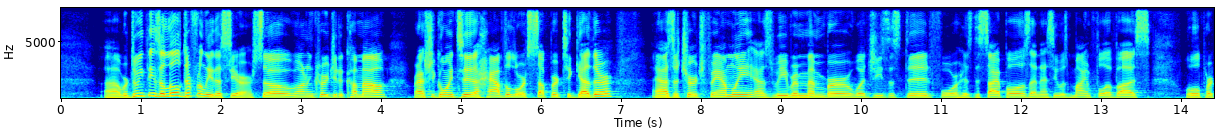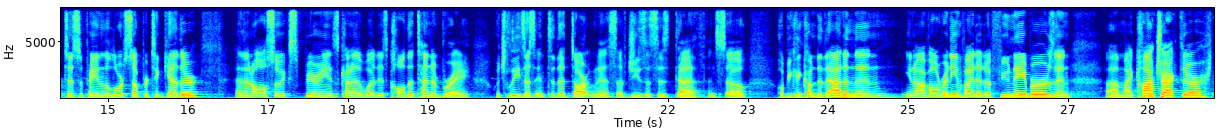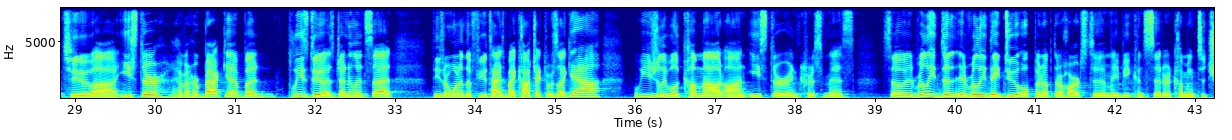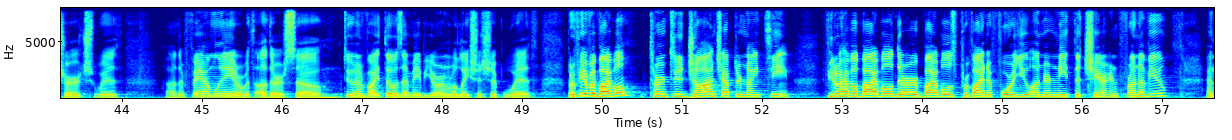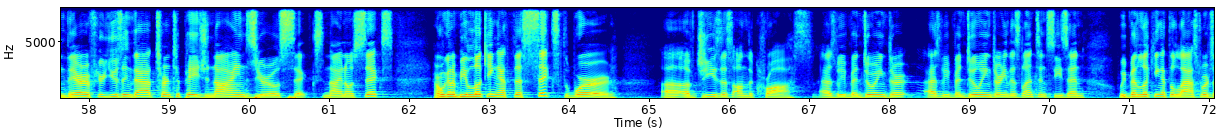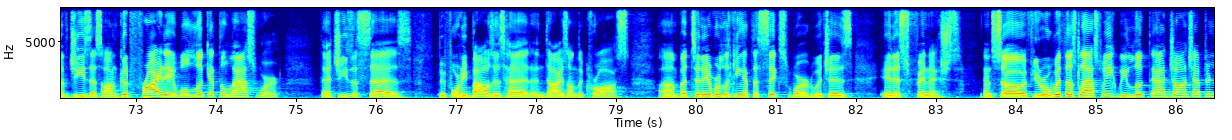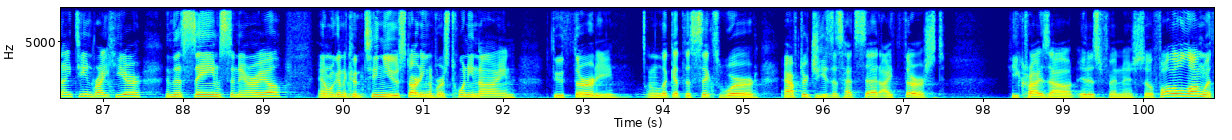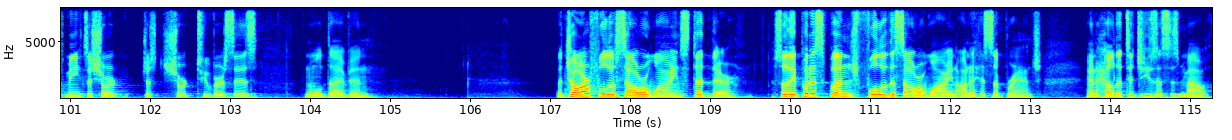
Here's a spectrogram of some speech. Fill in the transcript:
uh, we're doing things a little differently this year. So we want to encourage you to come out. We're actually going to have the Lord's Supper together as a church family as we remember what Jesus did for his disciples and as he was mindful of us. We'll participate in the Lord's Supper together and then also experience kind of what is called the tenebrae, which leads us into the darkness of Jesus' death. And so, hope you can come to that. And then, you know, I've already invited a few neighbors and uh, my contractor to uh, Easter. I haven't heard back yet, but please do, as Jenny Lynn said. These are one of the few times my contractor was like, "Yeah, we usually will come out on Easter and Christmas." So it really, it really, they do open up their hearts to maybe consider coming to church with uh, their family or with others. So do invite those that maybe you're in relationship with. But if you have a Bible, turn to John chapter 19. If you don't have a Bible, there are Bibles provided for you underneath the chair in front of you. And there, if you're using that, turn to page 906. 906. And we're going to be looking at the sixth word uh, of Jesus on the cross. As we've been doing, dur- as we've been doing during this Lenten season, we've been looking at the last words of Jesus. On Good Friday, we'll look at the last word that Jesus says before he bows his head and dies on the cross. Um, but today we're looking at the sixth word, which is, It is finished. And so, if you were with us last week, we looked at John chapter 19 right here in the same scenario. And we're going to continue starting in verse 29 through 30 and look at the sixth word. After Jesus had said, I thirst, he cries out, It is finished. So, follow along with me. It's a short, just short two verses, and then we'll dive in. A jar full of sour wine stood there. So they put a sponge full of the sour wine on a hyssop branch and held it to Jesus' mouth.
